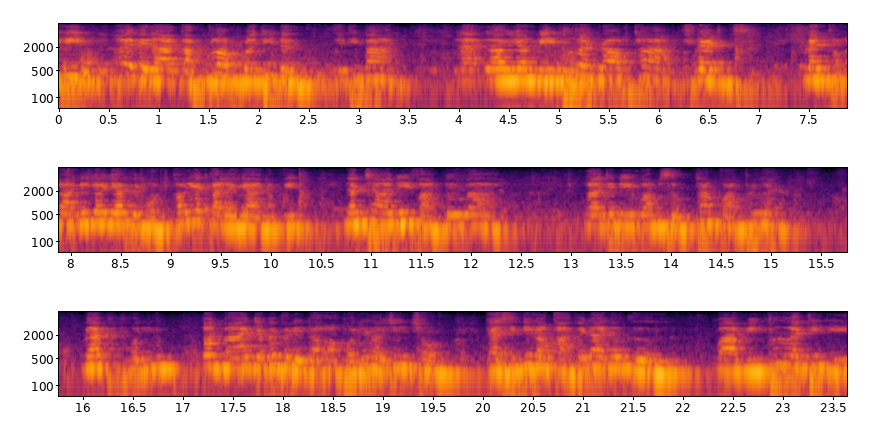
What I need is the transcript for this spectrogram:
ที่ให้เวลากับครอบครัวที่หนึ่งคือที่บ้าน และเรายังมีเพื่อนรอบข้าง friends friends ของเรานี่เยอะแยะไปหมดเขาเรียกกัลยาณมิตร นั้นช้านี้ฝากด้วยว่า เราจะมีความสุขท่ามกลางเพื่อน แม้ผลต้นไม้จะไม่ผลิตดอกออกผลให้เราชื่นชม แต่สิ่งที่เราขาดไม่ได้ก็คือ ความมีเพื่อนที่ดี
